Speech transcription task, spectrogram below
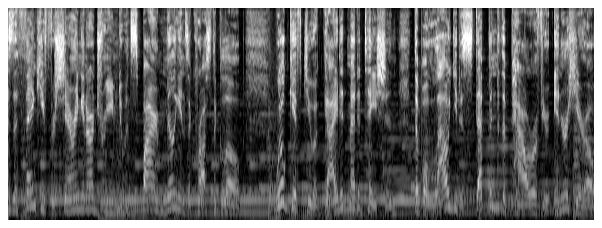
As a thank you for sharing in our dream to inspire millions across the globe, we'll gift you a guided meditation that will allow you to step into the power of your inner hero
